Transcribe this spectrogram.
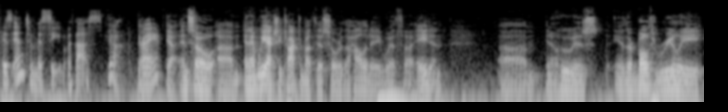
is intimacy with us. Yeah, yeah, Right? Yeah, and so um, and we actually talked about this over the holiday with uh, Aiden. Um, you know, who is you know they're both really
